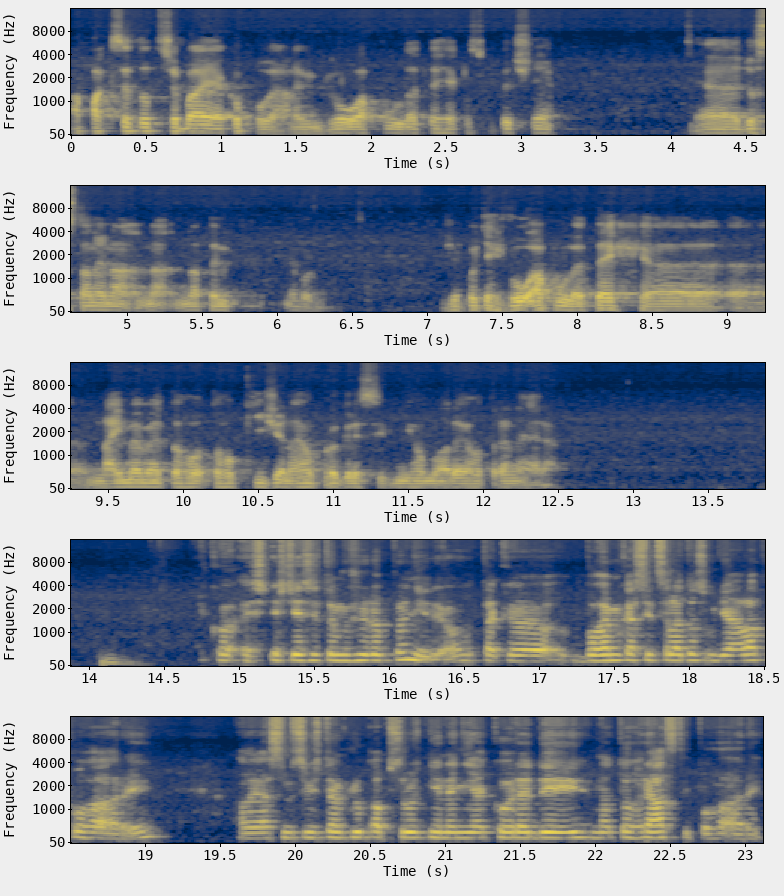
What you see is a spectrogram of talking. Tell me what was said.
a pak se to třeba jako po, já nevím, dvou a půl letech jako skutečně eh, dostane na, na, na ten, nebo že po těch dvou a půl letech eh, najmeme toho, toho kýženého progresivního mladého trenéra. Jako, ještě si to můžu doplnit, jo? tak Bohemka sice letos udělala poháry, ale já si myslím, že ten klub absolutně není jako ready na to hrát ty poháry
